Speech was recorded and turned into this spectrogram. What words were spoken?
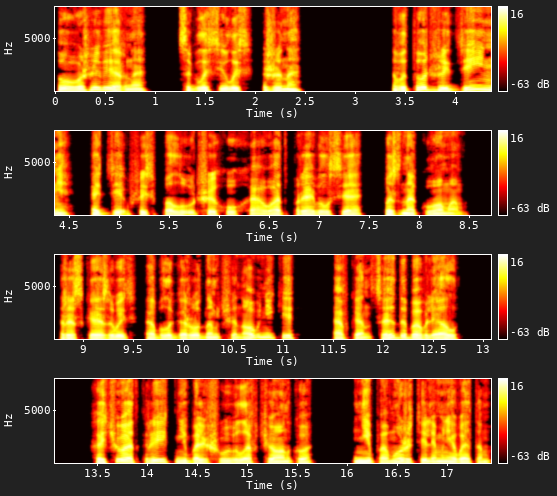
«Тоже верно», — согласилась жена. В тот же день, одевшись получше, Хухао отправился по знакомым, рассказывать о благородном чиновнике, а в конце добавлял «Хочу открыть небольшую ловчонку. Не поможете ли мне в этом?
